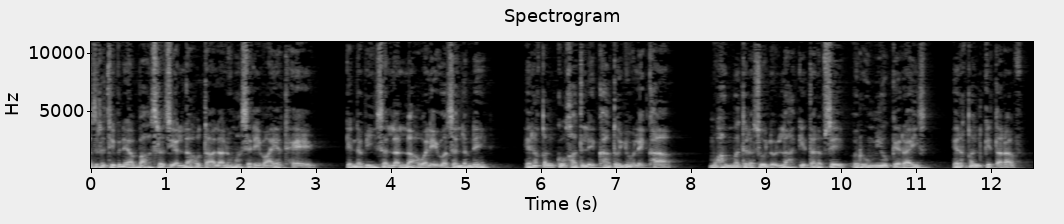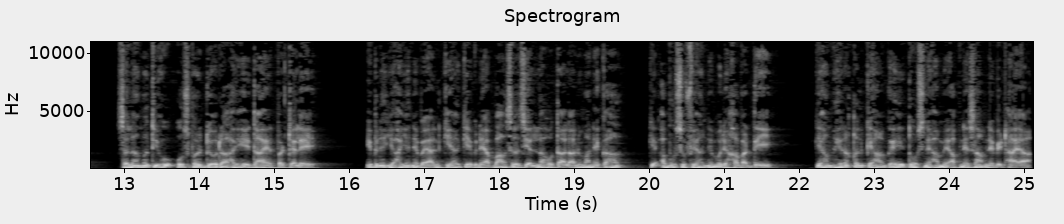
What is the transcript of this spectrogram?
حضرت ابن عباس رضی اللہ تعالیٰ عنہ سے روایت ہے کہ نبی صلی اللہ علیہ وسلم نے ہرقل کو خط لکھا تو یوں لکھا، محمد رسول اللہ کی طرف سے رومیوں کے رئیس ہرقل کی طرف سلامتی ہو اس پر جو راہ ہدایت پر چلے۔ ابن یحییٰ نے بیان کیا کہ ابن عباس رضی اللہ تعالیٰ عنہ نے کہا کہ ابو سفیان نے مجھے خبر دی کہ ہم ہرقل کے ہاں گئے تو اس نے ہمیں اپنے سامنے بٹھایا۔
